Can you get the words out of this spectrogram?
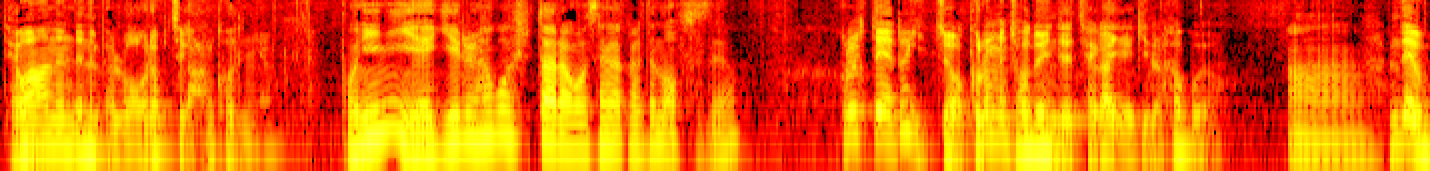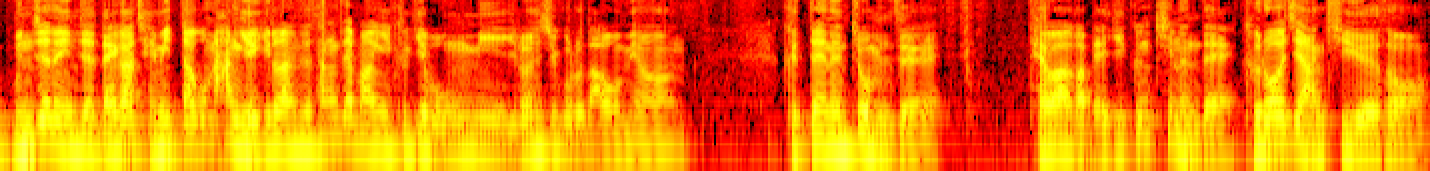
대화하는 데는 별로 어렵지가 않거든요. 본인이 얘기를 하고 싶다라고 생각할 때는 없으세요? 그럴 때도 있죠. 그러면 저도 이제 제가 얘기를 하고요. 아 근데 문제는 이제 내가 재밌다고 막 얘기를 하는데 상대방이 그게 목미 이런 식으로 나오면 그때는 좀 이제 대화가 맥이 끊기는데 그러지 않기 위해서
